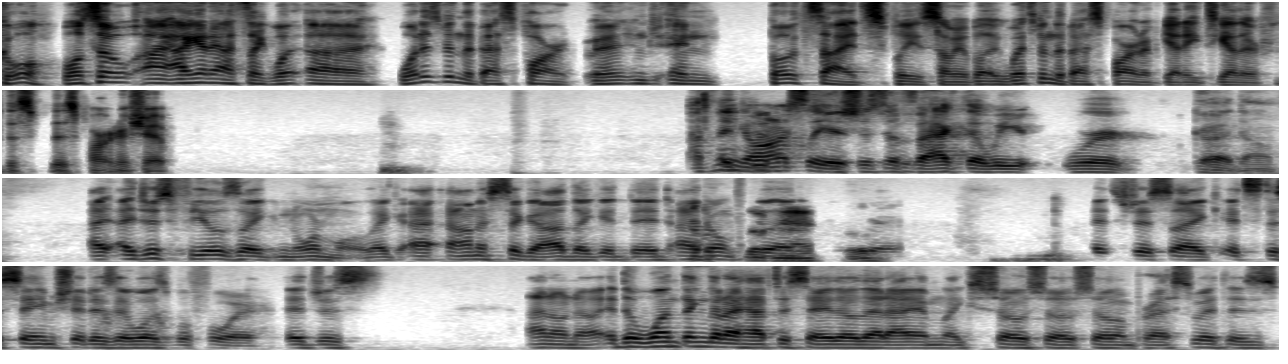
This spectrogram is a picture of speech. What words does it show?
cool. Well, so I, I got to ask, like, what uh, what has been the best part? And, and both sides, please tell me. But like, what's been the best part of getting together for this this partnership? I think honestly, it's just the fact that we were. Go ahead, Dom. I, I just feels like normal. Like I, honest to God, like it, it I don't feel like it's just like it's the same shit as it was before. It just I don't know. The one thing that I have to say though that I am like so so so impressed with is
